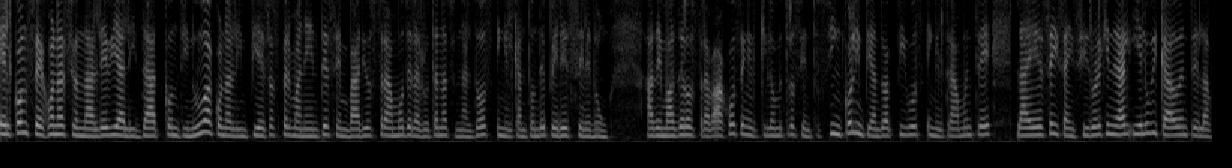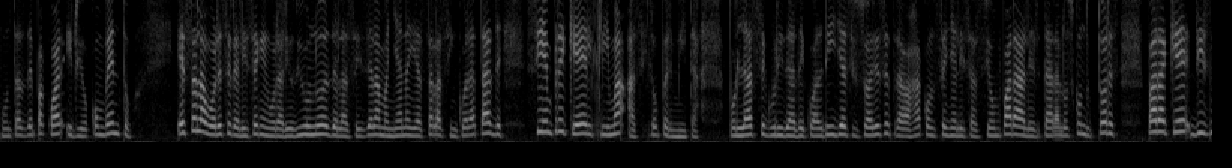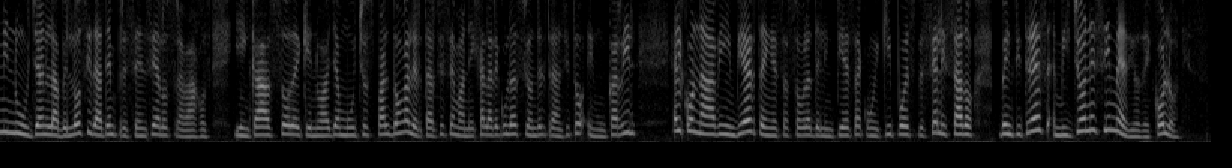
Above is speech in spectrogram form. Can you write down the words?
El Consejo Nacional de Vialidad continúa con las limpiezas permanentes en varios tramos de la Ruta Nacional 2 en el cantón de Pérez Celedón, además de los trabajos en el kilómetro 105, limpiando activos en el tramo entre la S y San Isidro el General y el ubicado entre las juntas de Pacuar y Río Convento. Estas labores se realizan en horario diurno desde las 6 de la mañana y hasta las 5 de la tarde, siempre que el clima así lo permita. Por la seguridad de cuadrillas y usuarios se trabaja con señalización para alertar a los conductores para que disminuyan la velocidad en presencia de los trabajos y en caso de que no haya mucho espaldón, alertar si se maneja la regulación del tránsito en un carril. El CONAVI invierte en esas obras de limpieza con equipo especializado 23 millones y medio de colones.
